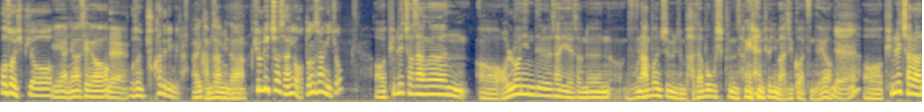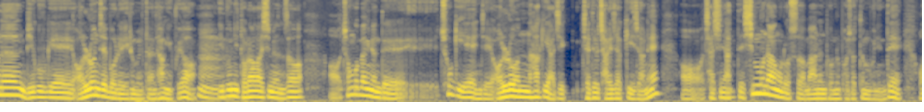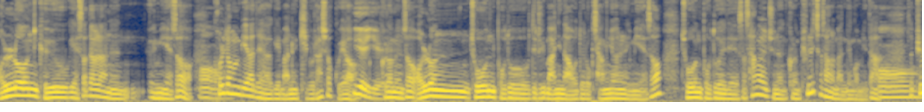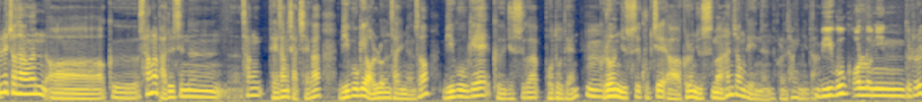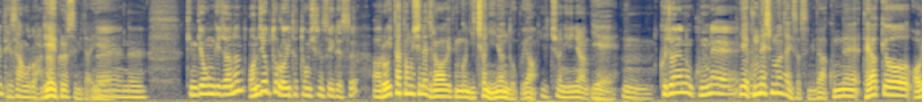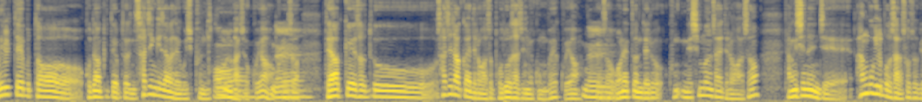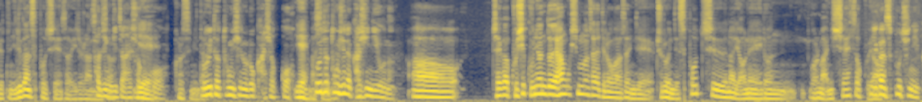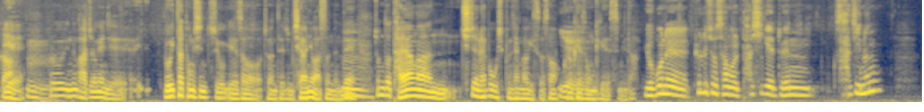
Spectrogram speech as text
어서 오십시오. 예, 안녕하세요. 네, 우선 축하드립니다. 아유, 감사합니다. 퓰리처 상이 어떤 상이죠? 어, 퓰리처상은 어, 언론인들 사이에서는 누구나 한 번쯤은 좀 받아보고 싶은 상이라는 표현이 맞을 것 같은데요. 네. 어, 퓰리처라는 미국의 언론 재벌의 이름을 딴 상이고요. 음. 이분이 돌아가시면서 어, 1900년대 초기에 이제 언론학이 아직 제대로 자리 잡기 이전에 어, 자신이 한때 신문왕으로서 많은 돈을 버셨던 분인데 언론 교육에 써달라는 의미에서 어. 콜롬비아 대학에 많은 기부를 하셨고요. 예, 예. 그러면서 언론 좋은 보도들이 많이 나오도록 장려하는 의미에서 좋은 보도에 대해서 상을 주는 그런 퓰리처상을 만든 겁니다. 어. 그래서 퓰리처상은 어, 그 상을 받을 수 있는 상 대상 자체가 미국의 언론사이면서 미국의 그 뉴스가 보도된 음. 그런 뉴스 국제 아 그런 뉴스만 한 정돼 있는 그런 상입니다. 미국 언론인들을 대상으로 하는. 예, 그렇습니다. 예. 네, 네. 김경훈 기자는 언제부터 로이터 통신에서 일했어요? 아, 로이터 통신에 들어가게 된 건 2002년도고요. 2002년. 예. 음. 그 전에는 국내 예, 국내 신문사 있었습니다. 국내 대학교 어릴 때부터 고등학교 때부터 사진 기자가 되고 싶은 꿈을 어, 가졌고요. 네. 그래서 대학교에서도 사진학과에 들어가서 보도 사진을 공부했고요. 네. 그래서 원했던 대로 국내 신문사에 들어가서 당시는 이제 한국일보사 소속이었던 일간 스포츠에서 일을 하면서 사진 기자 하셨고. 예, 그렇습니다. 로이터 통신으로 가셨고. 예, 맞습니다. 로이터 통신에 가신 이유는 어, 제가 99년도에 한국 신문사에 들어가서 이제 주로 이제 스포츠나 연예 이런 걸 많이 취재했었고요. 일간 스포츠니까. 예. 음. 그러고 있는 과정에 이제 로이터 통신 쪽에서 저한테 좀 제안이 왔었는데 음. 좀더 다양한 취재를 해보고 싶은 생각이 있어서 예. 그렇게 해서 옮기게 됐습니다. 요번에 퓰리처 상을 타시게 된 사진은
